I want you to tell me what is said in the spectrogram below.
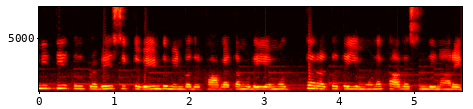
நித்தியத்தில் பிரவேசிக்க வேண்டும் என்பதற்காக தம்முடைய மொத்த ரத்தத்தையும் உனக்காக சிந்தினாரே.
